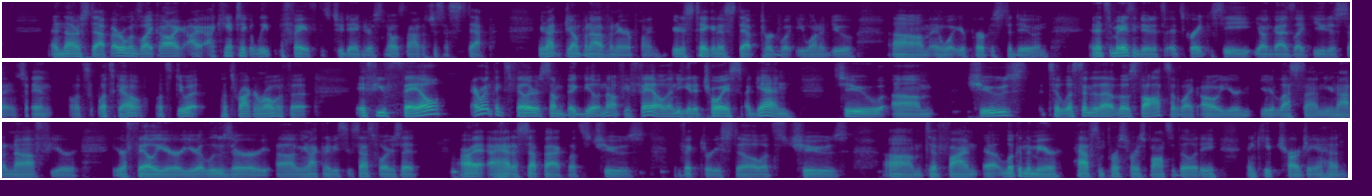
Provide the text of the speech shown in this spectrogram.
another step. Everyone's like oh I, I can't take a leap of faith. It's too dangerous. No it's not. It's just a step. You're not jumping out of an airplane. You're just taking a step toward what you want to do um, and what your purpose to do. And and it's amazing dude. It's, it's great to see young guys like you just saying, saying let's let's go. Let's do it. Let's rock and roll with it. If you fail everyone thinks failure is some big deal. No if you fail then you get a choice again to um, choose to listen to that, those thoughts of like, oh, you're you're less than, you're not enough, you're you're a failure, you're a loser, um, you're not going to be successful. Or you say, all right, I had a setback. Let's choose victory still. Let's choose um, to find, uh, look in the mirror, have some personal responsibility, and keep charging ahead.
